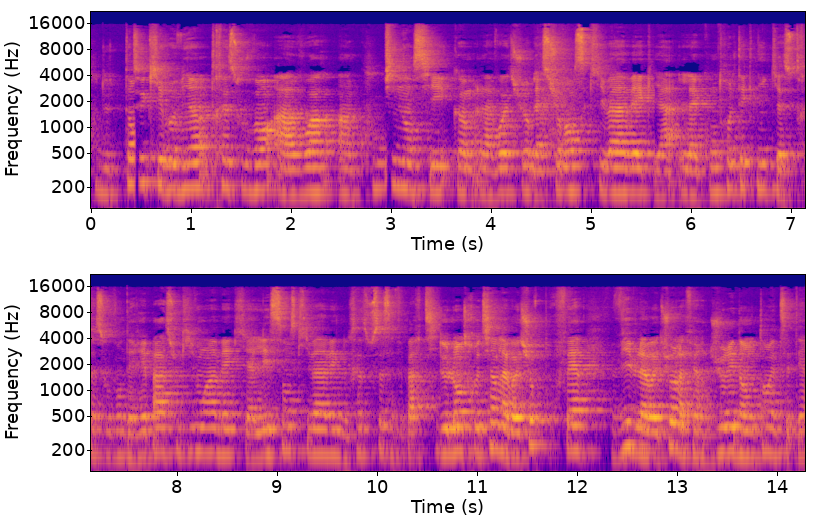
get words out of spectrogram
coût de temps. Ce qui revient très souvent à avoir un coût financier comme la voiture, l'assurance qui va avec, il y a le contrôle technique, il y a très souvent des réparations qui vont avec, il y a l'essence qui va avec. Donc ça, tout ça, ça fait partie de l'entretien de la voiture pour faire vivre la voiture, la faire durer dans le temps, etc.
